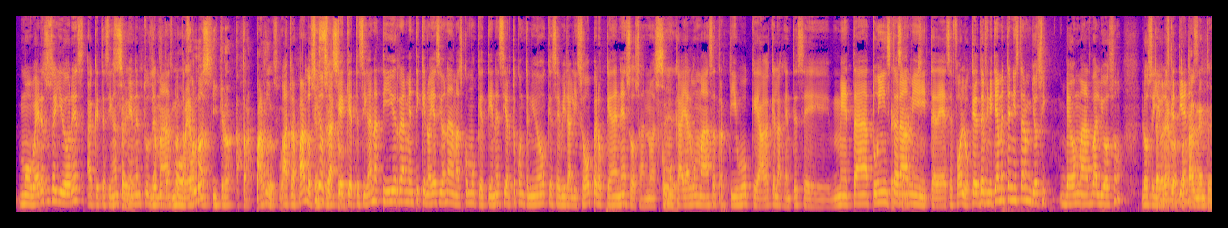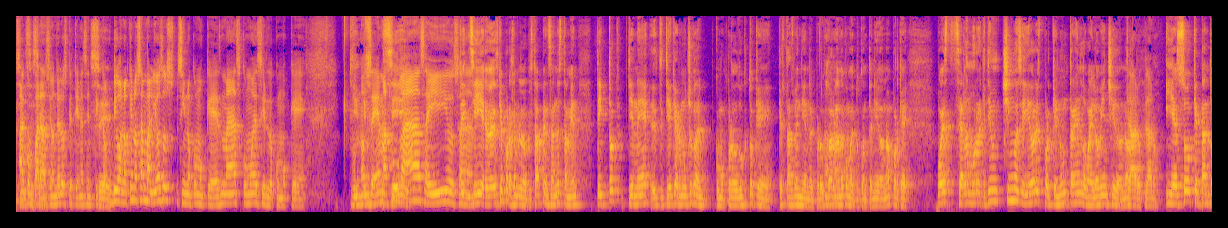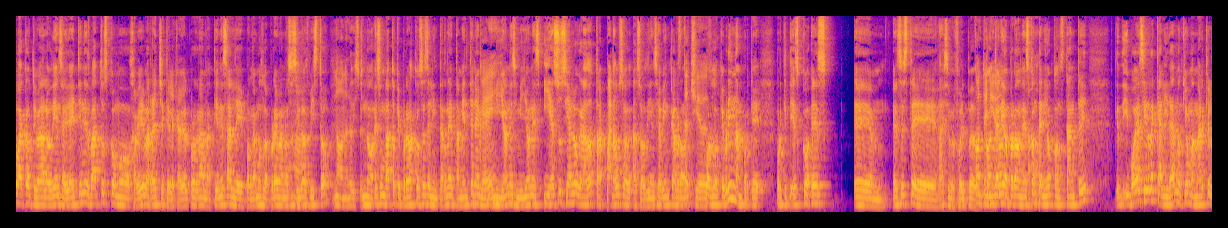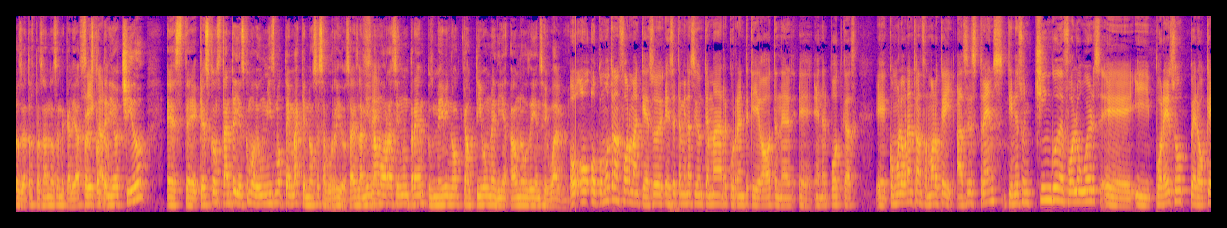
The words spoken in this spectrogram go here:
mover esos seguidores a que te sigan también en tus demás plataformas. y creo atraparlos, güey. Atraparlos, sí, o sea, que, que, te sigan a ti realmente y que no haya sido nada más como que tienes cierto contenido que se viralizó, pero queda en eso, o sea, no es como que hay algo más atractivo que haga que la gente se meta a tu Instagram y te dé ese follow, que definitivamente en Instagram yo sí veo más valioso los seguidores que tienes a comparación de los que tienes en TikTok. Digo, no que no sean valiosos, sino como que es más, ¿cómo decirlo? Como que pues, no sé, más fugaz ahí, o sea. Sí, es que por ejemplo lo que estaba pensando es también TikTok tiene, eh, tiene que ver mucho con el como producto que, que estás vendiendo, el producto hablando como de tu contenido, ¿no? Porque puedes ser la morra que tiene un chingo de seguidores porque en un tren lo bailó bien chido, ¿no? Claro, claro. Y eso que tanto va a cautivar a la audiencia. Y de ahí tienes vatos como Javier Ibarreche que le cayó el programa. Tienes al de Pongamos la prueba, no sé si lo has visto. No, no lo he visto. No, es un vato que prueba cosas del internet. También tiene millones y millones. Y eso sí han logrado atrapar a su, audiencia bien cabrón. Está chido por lo que brindan, porque, porque es, es eh, es este. Ay, se me fue el pedo. Contenido. contenido perdón. Es contenido constante y voy a decir de calidad, no quiero mamar que los de otras personas no sean de calidad, pero es contenido chido, este, que es constante y es como de un mismo tema que no seas aburrido, ¿sabes? La misma morra haciendo un trend, pues maybe no cautiva una a una audiencia igual, güey. O, o, cómo transforman, que eso, ese también ha sido un tema recurrente que he llegado a tener eh, en el podcast. Eh, ¿Cómo logran transformar? Ok, haces trends, tienes un chingo de followers eh, y por eso, pero ok,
